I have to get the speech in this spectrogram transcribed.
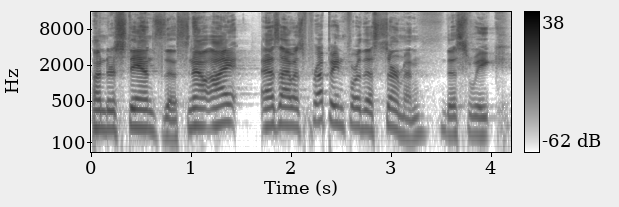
understands this. Now, I as I was prepping for this sermon this week,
